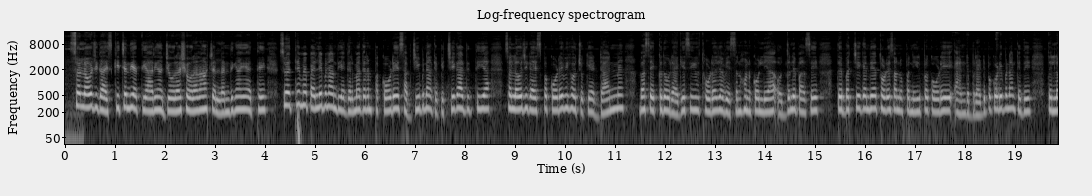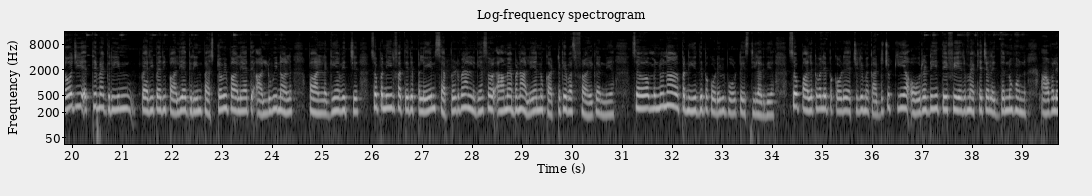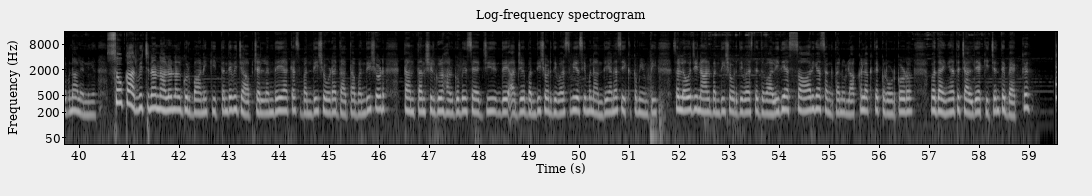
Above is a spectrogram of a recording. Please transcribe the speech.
ਸੋ ਲਓ ਜੀ ਗਾਇਸ ਕਿਚਨ ਦੀਆਂ ਤਿਆਰੀਆਂ ਜੋਰਾ ਸ਼ੋਰਾ ਨਾਲ ਚੱਲਣ ਦੀਆਂ ਆ ਇੱਥੇ। ਸੋ ਇੱਥੇ ਮੈਂ ਪਹਿਲੇ ਬਣਾਉਂਦੀ ਆ ਗਰਮਾ ਗਰਮ ਪਕੌੜੇ, ਸਬਜ਼ੀ ਬਣਾ ਕੇ ਪਿੱਛੇ ਕਰ ਦਿੱਤੀ ਆ। ਸੋ ਲਓ ਜੀ ਗਾਇਸ ਪਕੌੜੇ ਵੀ ਹੋ ਚੁੱਕੇ ਆ ਡਨ ਬਸ ਇੱਕ ਦੋ ਰਹਿ ਗਏ ਸੀ ਥੋੜਾ ਜਿਹਾ ਵੇਸਨ ਹੁਣ ਘੋਲਿਆ ਉਧਰਲੇ ਪਾਸੇ। ਤੇ ਬੱਚੇ ਕਹਿੰਦੇ ਆ ਥੋੜੇ ਸਾਨੂੰ ਪਨੀਰ ਪਕੌੜੇ ਐਂਡ ਬ੍ਰੈਡ ਪਕੌੜੇ ਬਣਾ ਕੇ ਦੇ। ਤੇ ਲਓ ਜੀ, ਇੱਥੇ ਮੈਂ ਗ੍ਰੀਨ ਪੈਰੀ ਪੈਰੀ ਪਾ ਲਿਆ ਗ੍ਰੀਨ ਪੈਸਟੋ ਵੀ ਪਾ ਲਿਆ ਤੇ ਆਲੂ ਵੀ ਨਾਲ ਪਾਣ ਲੱਗੀਆਂ ਵਿੱਚ। ਸੋ ਪਨੀਰ ਫਤੇ ਦੇ ਪਲੇਨ ਸੈਪਰੇਟ ਬਣਾਉਣ ਲੱਗੀਆਂ। ਸੋ ਆ ਮੈਂ ਬਣਾ ਲਿਆ ਇਹਨੂੰ ਕੱਟ ਕੇ ਬਸ ਫਰਾਈ ਕਰਨੀ ਆ। ਸੋ ਮੈਨੂੰ ਨਾ ਪਨੀਰ ਦੇ ਪਕੌੜੇ ਵੀ ਬਹੁਤ ਟੇਸਟੀ ਲੱਗਦੇ ਆ। ਸੋ ਪਾਲਕ ਵਾਲੇ ਪਕੌੜੇ ਐਕਚੁਅਲੀ ਮੈਂ ਕੱਢ ਚੁੱਕੀ ਆ ਆਲਰੇਡੀ ਤੇ ਫਿਰ ਮੈਂ ਕਿਹਾ ਚੱਲ ਇੱਧਰ ਨੂੰ ਹੁਣ ਆਹ ਵਾਲੇ ਬਣਾ ਲੈਣੀ ਆ। ਸੋ ਘਰ ਵਿੱਚ ਨਾ ਨਾਲੋਂ ਨਾਲ ਗੁਰਬਾਣੀ ਕੀਰਤਨ ਦੇ ਵੀ ਜਾਪ ਚੱਲਣ ਦੇ ਆ। ਕਿ ਬੰਦੀ ਛੋੜ ਆ, ਦਾਤਾ ਬੰਦੀ ਛੋੜ। ਤਨ ਤਨ ਸ੍ਰੀ ਗੁਰੂ ਹਰਗੋਬਿੰਦ ਸਾਹਿਬ ਜੀ ਦੇ ਅੱਜ ਬੰਦੀ ਛੋੜ ਦਿਵਸ ਵੀ ਅਸੀਂ ਮਨਾਉਂਦੇ ਆ ਨਾ ਸਿੱਖ ਕਮਿਊਨਿਟੀ ਸੋ ਲਓ ਜੀ ਨਾਲ ਬੰਦੀ ਛੋੜ ਦਿਵਸ ਤੇ ਦੀਵਾਲੀ ਦੀਆਂ ਸਾਰੀਆਂ ਸੰਗਤਾਂ ਨੂੰ ਲੱਖ ਲੱਖ ਤੇ ਕਰੋੜ ਕਰੋੜ ਵਧਾਈਆਂ ਤੇ ਚੱਲਦੇ ਆ ਕਿਚਨ ਤੇ back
